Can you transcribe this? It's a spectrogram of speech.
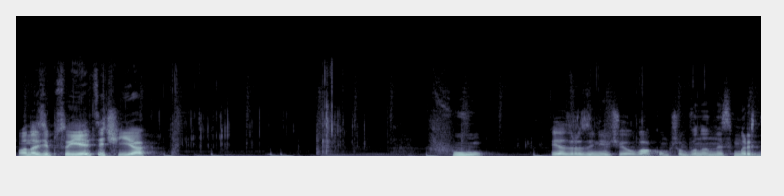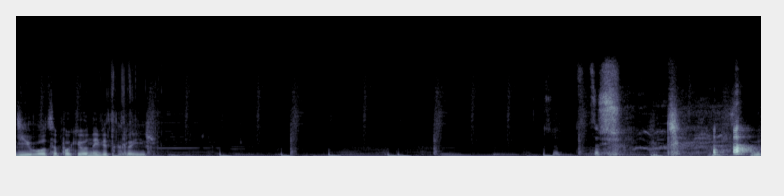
Воно зіпсується чи як? Фу. Я зрозумів, що його вакуум, щоб воно не смерділо, це поки його не відкриєш. Це, це що?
